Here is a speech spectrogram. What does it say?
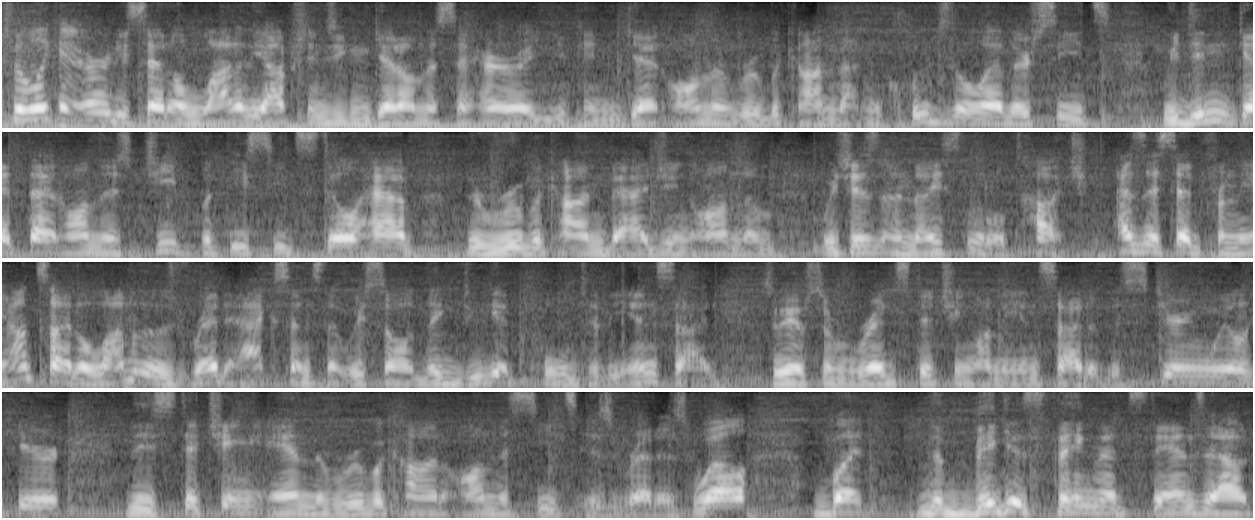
So like I already said, a lot of the options you can get on the Sahara, you can get on the Rubicon. That includes the leather seats. We didn't get that on this Jeep, but these seats still have the Rubicon badging on them, which is a nice little touch. As I said, from the outside, a lot of those red accents that we saw, they do get pulled to the inside. So we have some red stitching on the inside of the steering wheel here. The stitching and the Rubicon on the seats is red as well. But the biggest thing that stands out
